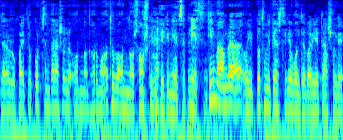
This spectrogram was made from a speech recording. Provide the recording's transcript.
যারা রূপায়িত করছেন তারা আসলে অন্য ধর্ম অথবা অন্য সংস্কৃতি থেকে নিয়েছেন। নিয়েছেন। কিংবা আমরা ওই প্রথম ইতিহাস থেকে বলতে পারি এটা আসলে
